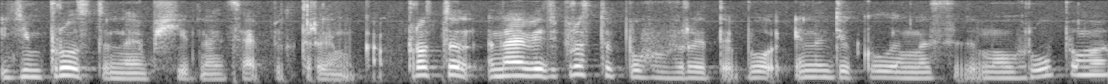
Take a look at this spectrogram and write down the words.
їм просто необхідна ця підтримка. Просто навіть просто поговорити, бо іноді, коли ми сидимо групами,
